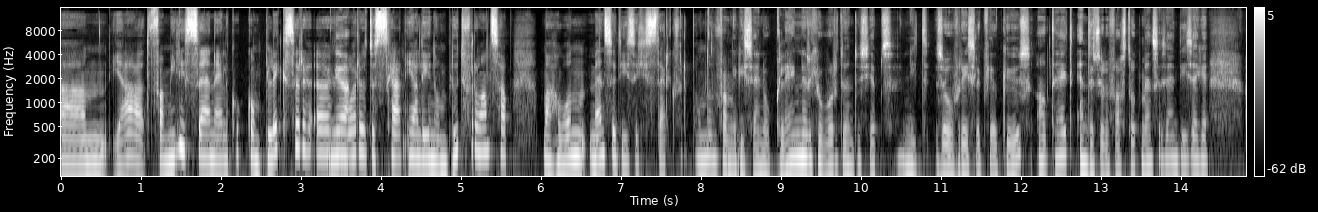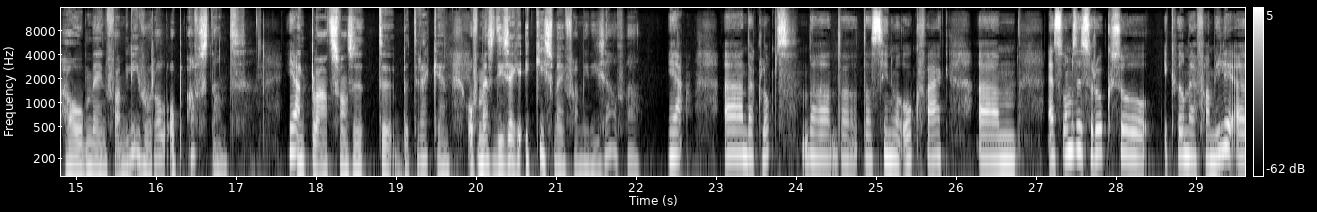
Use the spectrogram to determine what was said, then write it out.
Um, ja, families zijn eigenlijk ook complexer uh, Ja. geworden. Dus het gaat niet alleen om bloedverwantschap, maar gewoon mensen die zich sterk verbonden. Families zijn ook kleiner geworden, dus je hebt niet zo vreselijk veel keus altijd. En er zullen vast ook mensen zijn die zeggen: hou mijn familie vooral op afstand. Ja. In plaats van ze te betrekken. Of mensen die zeggen: ik kies mijn familie zelf wel. Ja, uh, dat klopt. Dat, dat, dat, zien we ook vaak. Um, en soms is er ook zo... Ik wil mijn familie uh,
